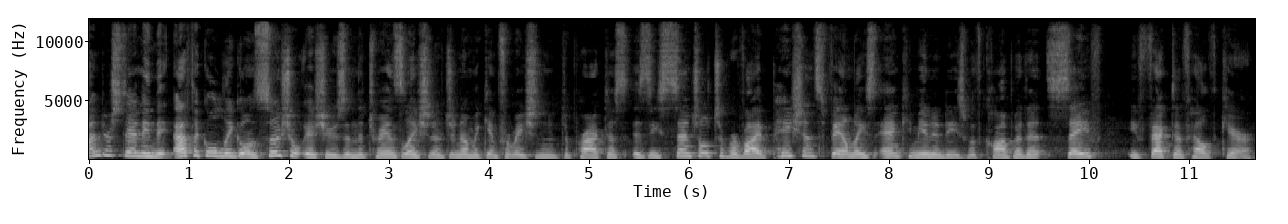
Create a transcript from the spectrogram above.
Understanding the ethical, legal, and social issues in the translation of genomic information into practice is essential to provide patients, families, and communities with competent, safe, effective health care.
